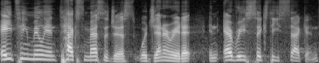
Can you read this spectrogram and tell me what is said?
18 million text messages were generated in every 60 seconds.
